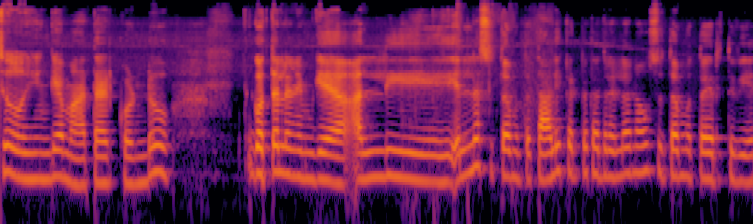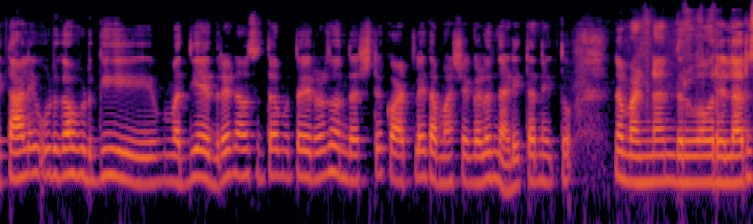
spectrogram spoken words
ಸೊ, ಹೀಗೆ ಮಾತಾಡಿಕೊಂಡು ಗೊತ್ತಲ್ಲ ನಿಮಗೆ, ಅಲ್ಲಿ ಎಲ್ಲ ಸುತ್ತಮುತ್ತ ತಾಳಿ ಕಟ್ಟಬೇಕಾದ್ರೆಲ್ಲ ನಾವು ಸುತ್ತಮುತ್ತ ಇರ್ತೀವಿ. ತಾಳಿ ಹುಡುಗ ಹುಡುಗಿ ಮಧ್ಯೆ ಇದ್ದರೆ ನಾವು ಸುತ್ತಮುತ್ತ ಇರೋದು ಒಂದಷ್ಟು ಕಾಟ್ಲೆ ತಮಾಷೆಗಳು ನಡೀತಾನೆ ಇತ್ತು. ನಮ್ಮ ಅಣ್ಣಂದರು, ಅವರೆಲ್ಲರೂ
